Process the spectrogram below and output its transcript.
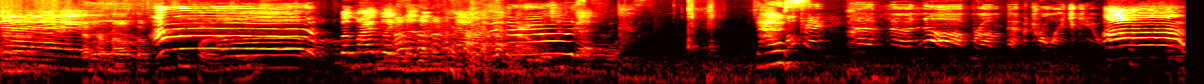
Yay! And her mouth opens and closes. Oh, but my voice doesn't come out, which is good. Yes. Okay, that's uh, from Pet Patrol HQ. Ah!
